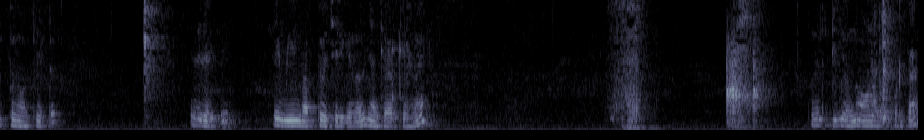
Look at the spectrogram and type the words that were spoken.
ഉപ്പ് നോക്കിയിട്ട് ഇതിലേക്ക് ഈ മീൻ വറുത്ത് വെച്ചിരിക്കുന്നത് ഞാൻ ചേർക്കുകയാണ്. എന്നിട്ട് ടീ ഒന്ന് ഓണാക്കി കൊടുക്കാൻ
